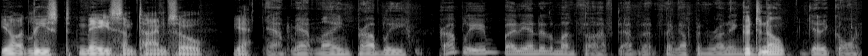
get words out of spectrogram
you know at least May sometime. So yeah, Yeah, yeah, mine probably probably by the end of the month I'll have to have that thing up and running. good to know. get it going.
